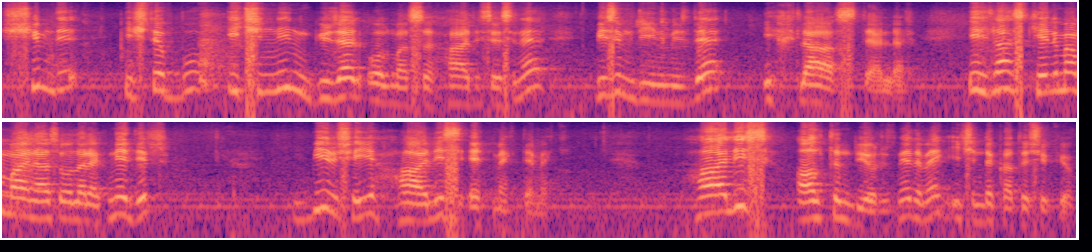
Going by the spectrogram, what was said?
Şimdi işte bu içinin güzel olması hadisesine bizim dinimizde ihlas derler. İhlas kelime manası olarak nedir? Bir şeyi halis etmek demek. Halis altın diyoruz. Ne demek? İçinde katışık yok.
